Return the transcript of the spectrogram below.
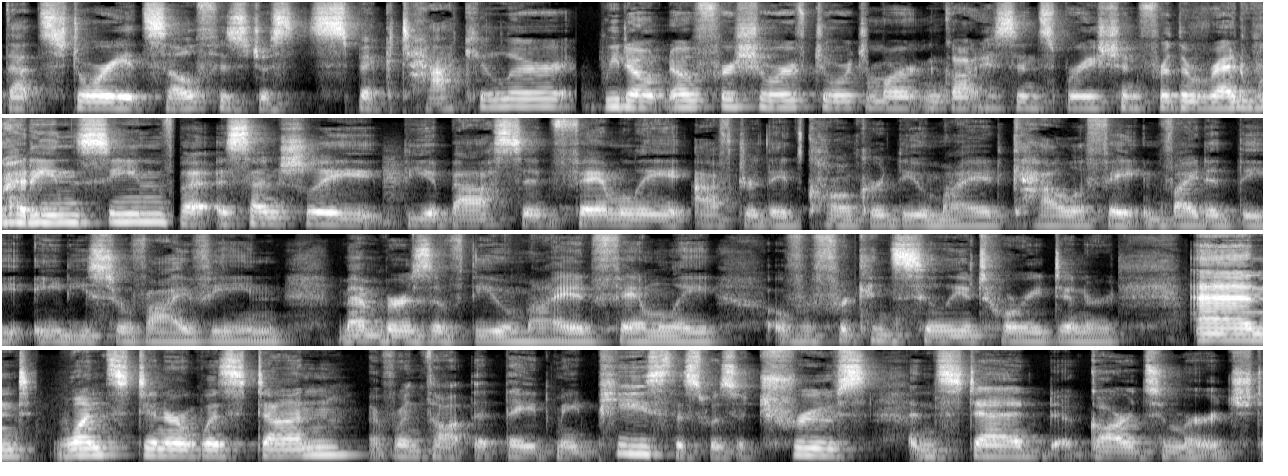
That story itself is just spectacular. We don't know for sure if George Martin got his inspiration for the red wedding scene, but essentially the Abbasid family, after they'd conquered the Umayyad Caliphate, invited the 80 surviving members of the Umayyad family over for conciliatory dinner. And once dinner was done, everyone thought that they'd made peace. This was a truce. Instead, guards emerged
